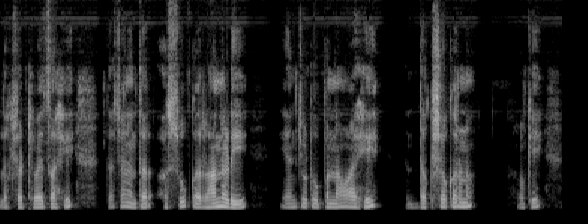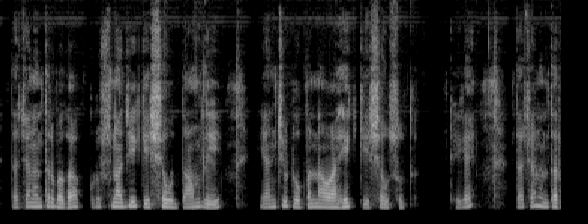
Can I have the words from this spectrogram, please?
लक्षात ठेवायचं आहे. त्याच्यानंतर अशोक रानडे यांचे टोपण नाव आहे दक्षकर्ण. ओके. त्याच्यानंतर बघा कृष्णाजी केशव दामले यांचे टोपण नाव आहे केशवसूत ठीक आहे? त्याच्यानंतर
